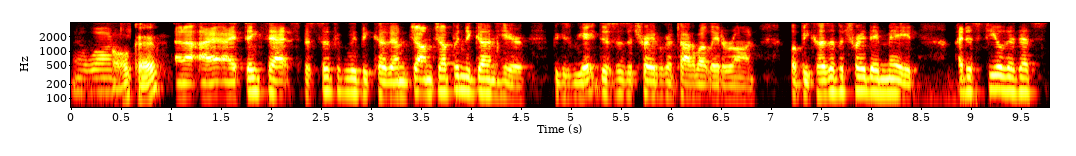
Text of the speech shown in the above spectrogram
Milwaukee. Oh, okay. And I, I think that specifically because I'm, I'm jumping the gun here because we this is a trade we're going to talk about later on. But because of a trade they made, I just feel that that's,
